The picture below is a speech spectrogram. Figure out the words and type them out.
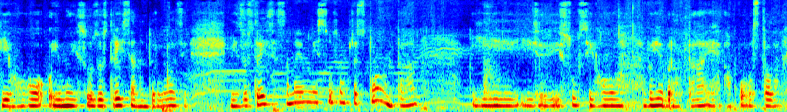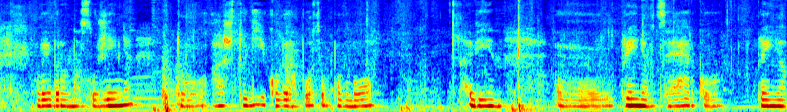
його йому Ісус зустрівся на дорозі, він зустрівся самим Ісусом Христом. Та? І- Ісус його вибрав, та, і апостола вибрав на служіння, то аж тоді, коли апостол Павло він е, прийняв церкву, прийняв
